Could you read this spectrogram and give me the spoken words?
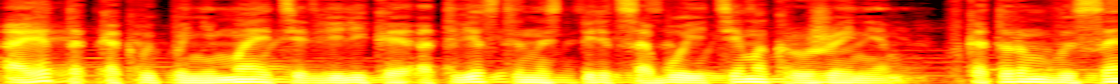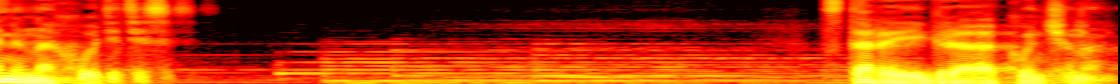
А это, как вы понимаете, великая ответственность перед собой и тем окружением, в котором вы сами находитесь. Старая игра окончена.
